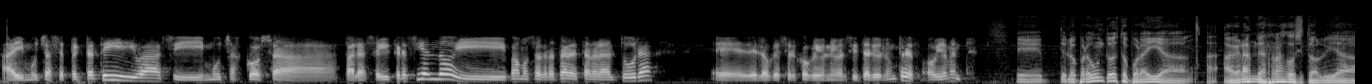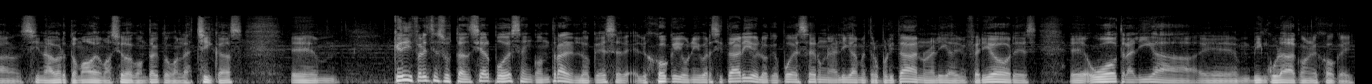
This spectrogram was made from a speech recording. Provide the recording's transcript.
hay muchas expectativas y muchas cosas para seguir creciendo y vamos a tratar de estar a la altura eh, de lo que es el hockey universitario de UNTREF, obviamente. Eh, te lo pregunto esto por ahí a- a grandes rasgos y todavía sin haber tomado demasiado contacto con las chicas. Eh, ¿Qué diferencia sustancial podés encontrar en lo que es el, el hockey universitario y lo que puede ser una liga metropolitana, una liga de inferiores eh, u otra liga eh, vinculada con el hockey?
